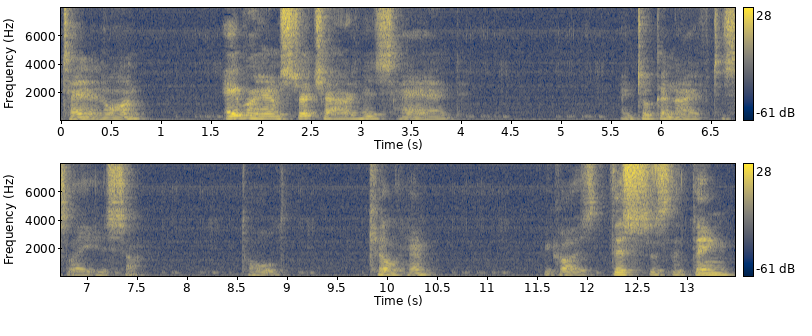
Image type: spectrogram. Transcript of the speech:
10 and on, Abraham stretched out his hand and took a knife to slay his son. Told, kill him, because this is the thing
